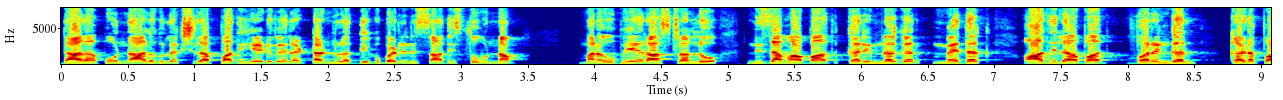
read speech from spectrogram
దాదాపు నాలుగు లక్షల పదిహేడు వేల టన్నుల దిగుబడిని సాధిస్తూ ఉన్నాం. మన ఉభయ రాష్ట్రాల్లో నిజామాబాద్ కరీంనగర్ మెదక్ ఆదిలాబాద్ వరంగల్ కడప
